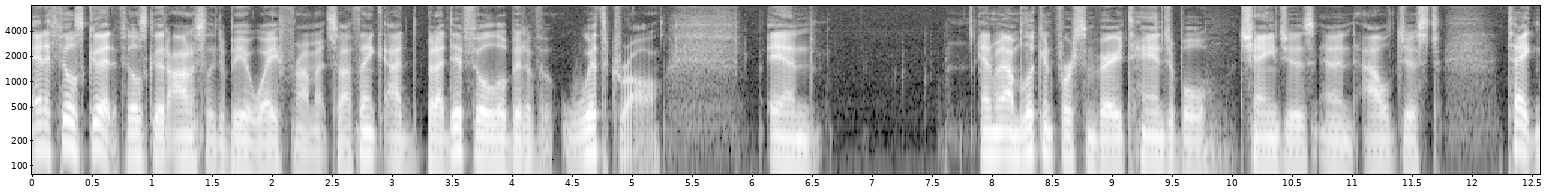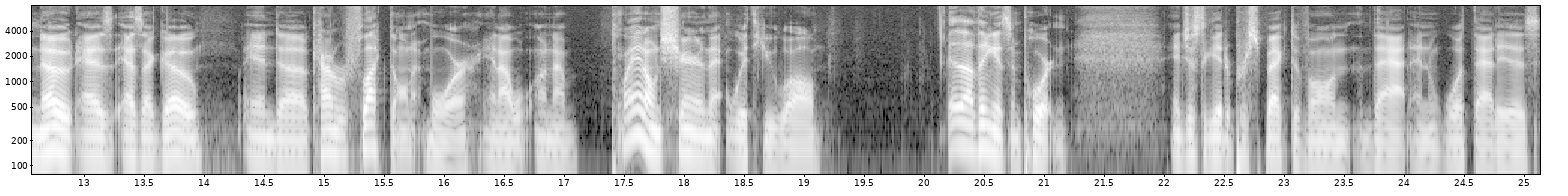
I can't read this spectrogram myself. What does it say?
And it feels good. It feels good, honestly, to be away from it. So I think I, but I did feel a little bit of withdrawal and and I'm looking for some very tangible changes, and I'll just take note as as I go and uh, kind of reflect on it more. And I and I plan on sharing that with you all. And I think it's important, and just to get a perspective on that and what that is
